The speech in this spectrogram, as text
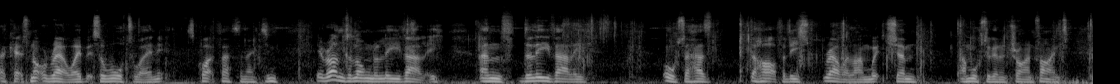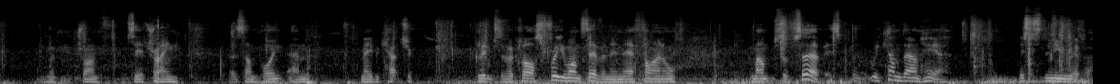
okay, it's not a railway, but it's a waterway, and it's quite fascinating. It runs along the Lee Valley, and the Lee Valley also has the Hertford East Railway line, which um, I'm also going to try and find. I'm going to try and see a train at some point, and maybe catch a glimpse of a Class 317 in their final months of service. But we come down here. This is the New River.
